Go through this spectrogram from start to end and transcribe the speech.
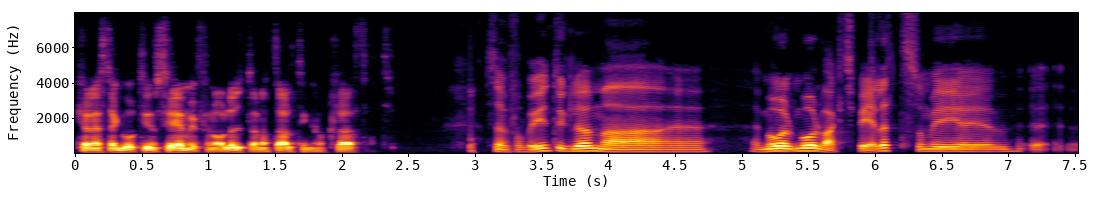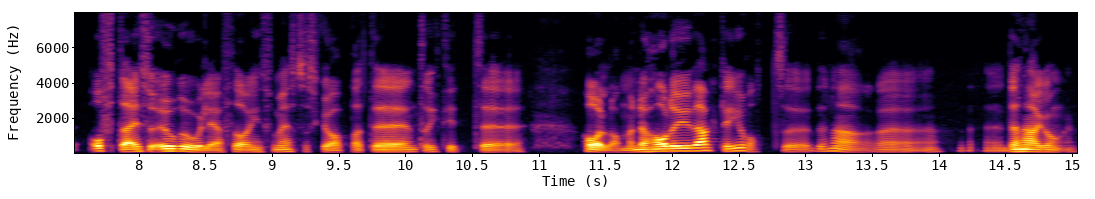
kan nästan gå till en semifinal utan att allting har klaffat. Sen får vi ju inte glömma eh, mål, målvaktsspelet som vi eh, ofta är så oroliga för inför mästerskap att det inte riktigt eh, håller. Men det har det ju verkligen gjort eh, den här, den här gången.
